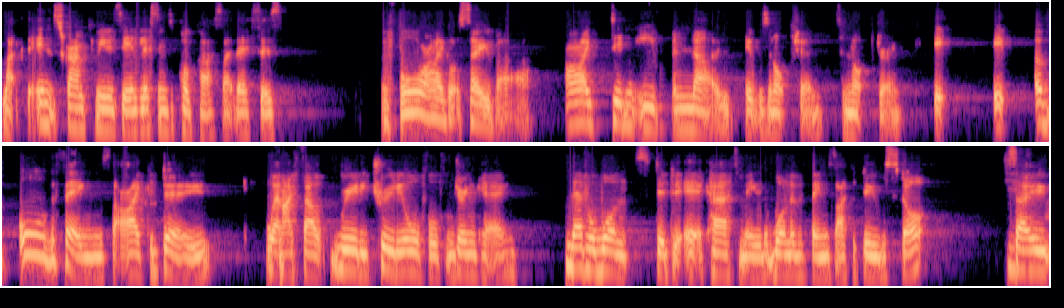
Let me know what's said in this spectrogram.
like the Instagram community and listening to podcasts like this is before I got sober, I didn't even know it was an option to not drink. It it of all the things that I could do when I felt really truly awful from drinking, never once did it occur to me that one of the things I could do was stop. Yeah. So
